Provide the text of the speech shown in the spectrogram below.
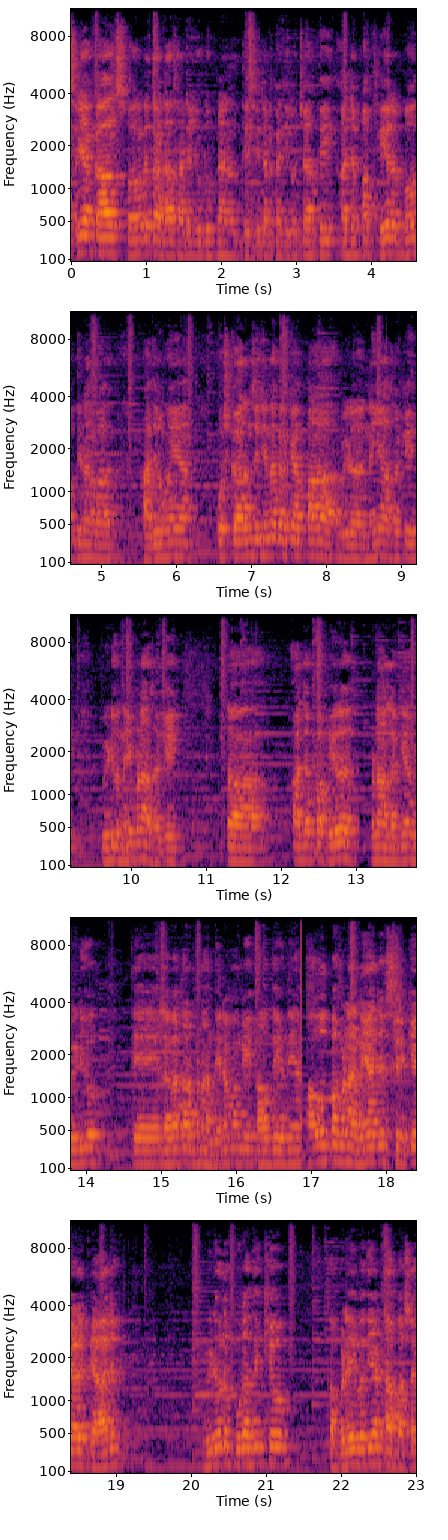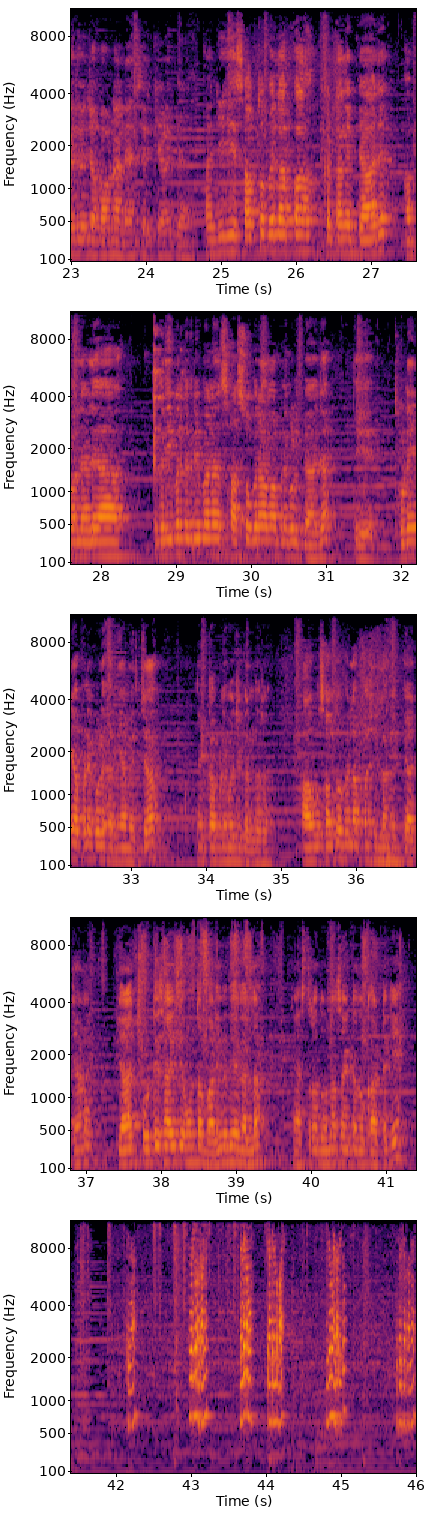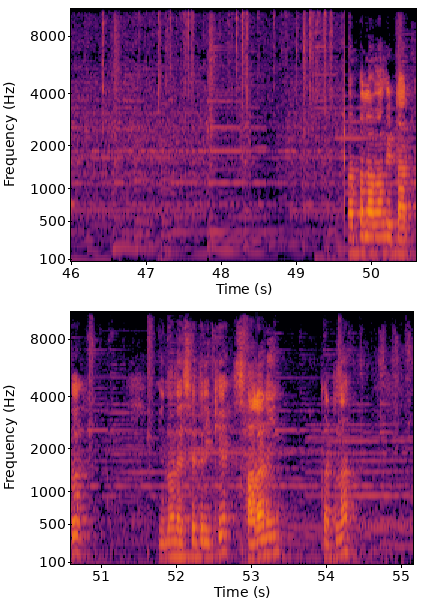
ਸਤਿ ਸ੍ਰੀ ਅਕਾਲ, ਸਵਾਗਤ ਹੈ ਤੁਹਾਡਾ ਸਾਡੇ YouTube ਚੈਨਲ ਦੇਸੀ ਤੜਕਾ 04 ਤੇ। ਅੱਜ ਆਪਾਂ ਫੇਰ ਬਹੁਤ ਦਿਨਾਂ ਬਾਅਦ ਹਾਜ਼ਰ ਹੋਏ ਆ ਕੁਝ ਕਾਰਨ ਸੀ ਜਿਨ੍ਹਾਂ ਕਰਕੇ ਆਪਾਂ ਵੀਡੀਓ ਨਹੀਂ ਆ ਸਕੇ, ਵੀਡੀਓ ਨਹੀਂ ਬਣਾ ਸਕੇ। ਤਾਂ ਅੱਜ ਆਪਾਂ ਫੇਰ ਬਣਾਉਣ ਲੱਗੇ ਆ ਵੀਡੀਓ ਤੇ ਲਗਾਤਾਰ ਬਣਾਉਂਦੇ ਰਵਾਂਗੇ। ਆਓ ਦੇਖਦੇ ਆ ਆਓ ਆਪਾਂ ਬਣਾਉਂਦੇ ਆ ਅੱਜ ਸਿਰਕੇ ਵਾਲੇ ਪਿਆਜ਼। ਵੀਡੀਓ ਨੂੰ ਪੂਰਾ ਦੇਖਿਓ। ਤਾਂ ਬੜੇ ਹੀ ਵਧੀਆ ਢਾਬਾ ਸਟਾਈਲ ਦੇ ਵਿੱਚ ਆਪਾਂ ਬਣਾਉਂਦੇ ਆ ਸਿਰਕੇ ਵਾਲੇ ਪਿਆਜ਼। ਹਾਂਜੀ ਜੀ, ਸਭ ਤੋਂ ਪਹਿਲਾਂ ਆਪਾਂ ਕੱਟਾਂਗੇ ਪਿਆਜ਼। ਆਪਾਂ ਲੈ ਲਿਆ ਤਕਰੀਬਨ ਤਕਰੀਬਨ 700 ਗ੍ਰਾਮ ਆਪਣੇ ਕੋਲ ਪਿਆਜ਼ ਆ ਤੇ ਥੋੜੇ ਜਿਹਾ ਆਪਣੇ ਕੋਲ ਹਰੀਆਂ ਮਿਰਚਾਂ ਇੱਕ ਆਪਣੇ ਕੋਲ ਚੁਕੰਦਰ ਆਓ ਸਭ ਤੋਂ ਪਹਿਲਾਂ ਆਪਾਂ ਛਿੱਲਾਂਗੇ ਪਿਆਜ਼ਾਂ ਨੂੰ। ਪਿਆਜ਼ ਛੋਟੇ ਸਾਈਜ਼ ਦੇ ਹੋਣ ਤਾਂ ਬੜੀ ਵਧੀਆ ਗੱਲ ਆ। ਇਸ ਤਰ੍ਹਾਂ ਦੋਨਾਂ ਸਾਈਡਾਂ ਤੋਂ ਕੱਟ ਕੇ ਆਪਾਂ ਲਾਵਾਂਗੇ ਟੱਕ। ਇਹਨਾਂ ਨੂੰ ਇਸੇ ਤਰੀਕੇ ਸਾਰਾ ਨਹੀਂ ਕੱਟਣਾ।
